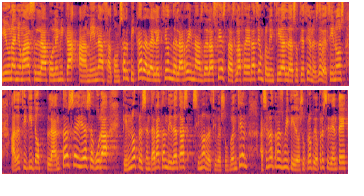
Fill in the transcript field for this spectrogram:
Y un año más la polémica amenaza con salpicar a la elección de las reinas de las fiestas. La Federación Provincial de Asociaciones de Vecinos ha decidido plantarse y asegura que no presentará candidatas si no recibe subvención. Así lo ha transmitido su propio presidente,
